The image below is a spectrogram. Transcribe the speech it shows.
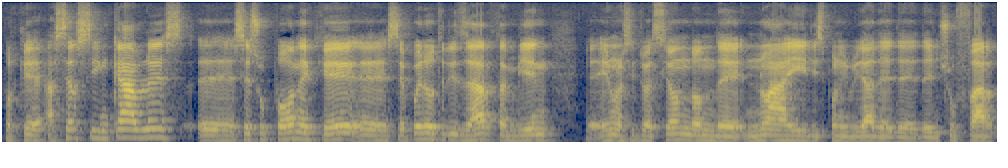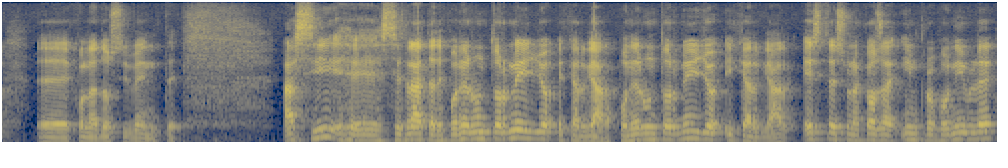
porque hacer sin cables eh, se supone que eh, se puede utilizar también eh, en una situación donde no hay disponibilidad de, de, enchufar con la 220. Así eh, se trata de poner un tornillo y cargar, poner un tornillo y cargar. Esta es una cosa improponible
